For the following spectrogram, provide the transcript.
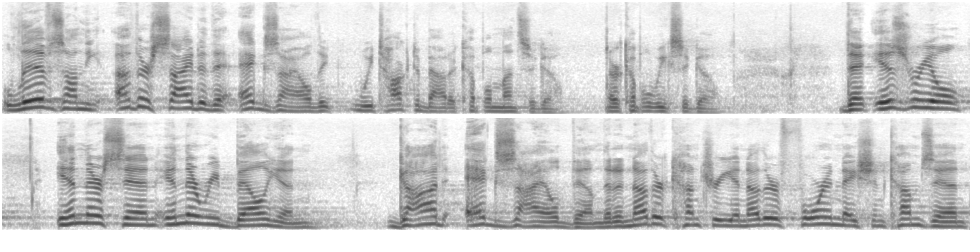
lives on the other side of the exile that we talked about a couple months ago, or a couple weeks ago. That Israel, in their sin, in their rebellion, God exiled them, that another country, another foreign nation comes in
